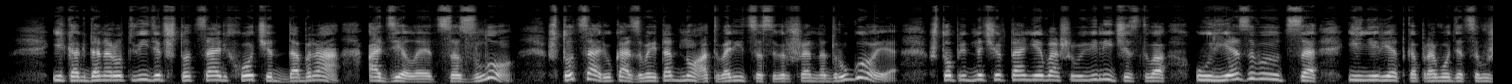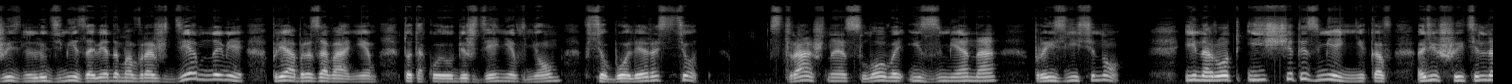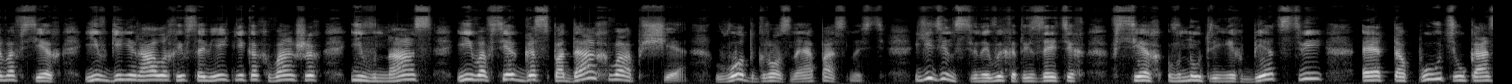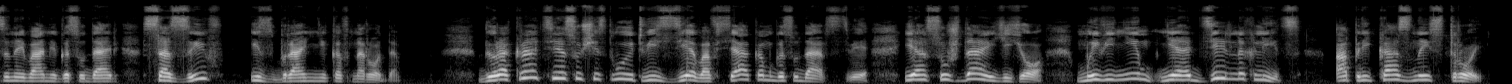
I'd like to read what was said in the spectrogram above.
И когда народ видит, что царь хочет добра, а делается зло, что царь указывает одно, а творится совершенно другое, что предначертания вашего величества урезываются и нередко проводятся в жизнь людьми заведомо враждебными преобразованием, то такое убеждение в нем все более растет. Страшное слово «измена» произнесено. И народ ищет изменников решительно во всех, и в генералах, и в советниках ваших, и в нас, и во всех господах вообще. Вот грозная опасность. Единственный выход из этих всех внутренних бедствий — это путь, указанный вами, государь, созыв избранников народа. Бюрократия существует везде, во всяком государстве, и, осуждая ее, мы виним не отдельных лиц, а приказный строй.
